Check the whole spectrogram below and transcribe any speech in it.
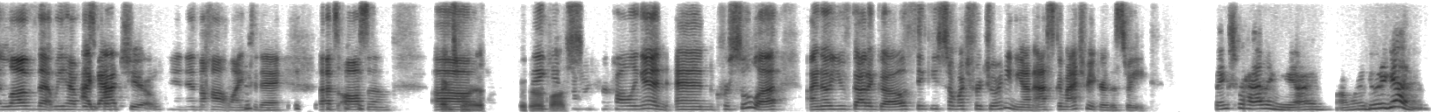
I love that we have this I got you in, in the hotline today. That's awesome. Thanks, uh, Maria. Thank you so much for calling in. And Chrysula, I know you've got to go. Thank you so much for joining me on Ask a Matchmaker this week. Thanks for having me. I, I want to do it again.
